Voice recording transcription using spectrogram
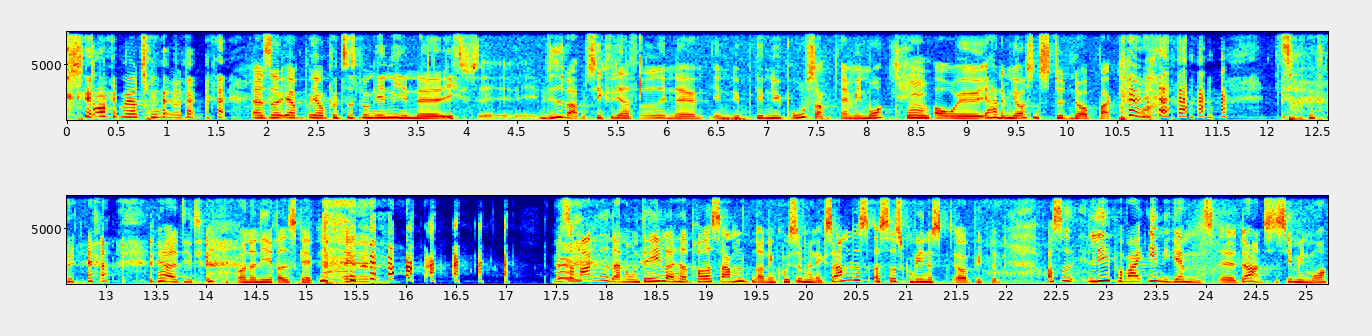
Stop med at tro, jeg er dum. Altså, jeg, jeg var på et tidspunkt inde i en øh, øh, hvidevarebutik, fordi jeg havde fået en, øh, en, en ny bruser af min mor. Mm. Og øh, jeg har nemlig også en støttende opbakning. Så, her, her er dit onani-redskab. øhm, men så manglede der nogle dele, og jeg havde prøvet at samle den, og den kunne simpelthen ikke samles, og så skulle vi ind og bytte den. Og så lige på vej ind igennem øh, døren, så siger min mor,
